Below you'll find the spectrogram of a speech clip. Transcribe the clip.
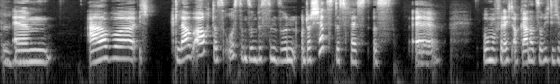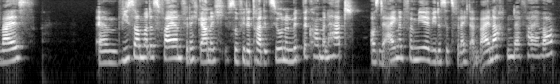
Mhm. Ähm, aber ich glaube auch, dass Ostern so ein bisschen so ein unterschätztes Fest ist, äh, ja. wo man vielleicht auch gar nicht so richtig weiß, ähm, wie soll man das feiern, vielleicht gar nicht so viele Traditionen mitbekommen hat aus der mhm. eigenen Familie, wie das jetzt vielleicht an Weihnachten der Fall war.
